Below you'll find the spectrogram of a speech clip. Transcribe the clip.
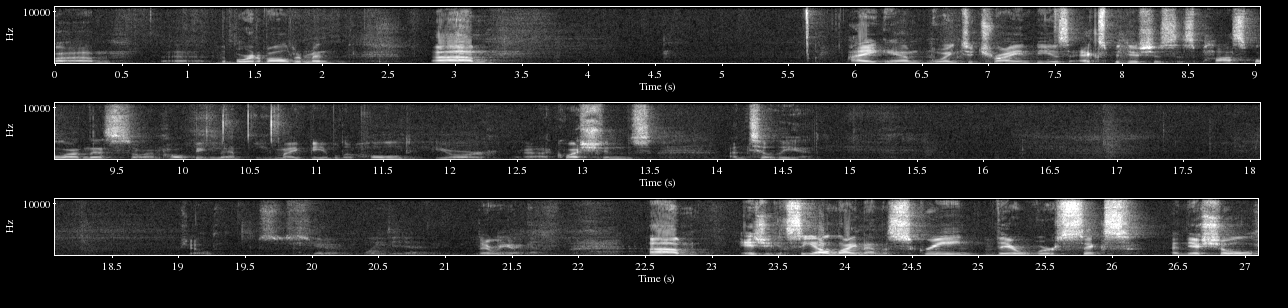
um, uh, the Board of Aldermen. Um, I am going to try and be as expeditious as possible on this, so I'm hoping that you might be able to hold your uh, questions until the end. Jill? There we go. Um, As you can see outlined on the screen, there were six initial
